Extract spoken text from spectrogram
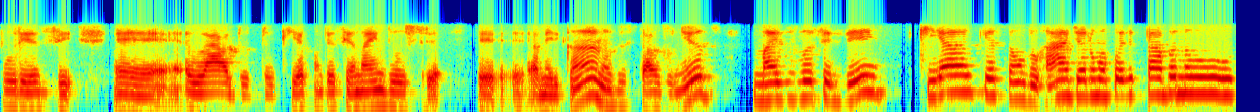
por esse é, lado do que acontecia na indústria é, americana, dos Estados Unidos, mas você vê que a questão do rádio era uma coisa que estava no,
